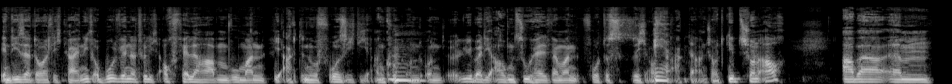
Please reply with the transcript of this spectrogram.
in dieser Deutlichkeit nicht, obwohl wir natürlich auch Fälle haben, wo man die Akte nur vorsichtig anguckt mhm. und, und lieber die Augen zuhält, wenn man Fotos sich aus der Akte anschaut. Gibt's schon auch. Aber ähm,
